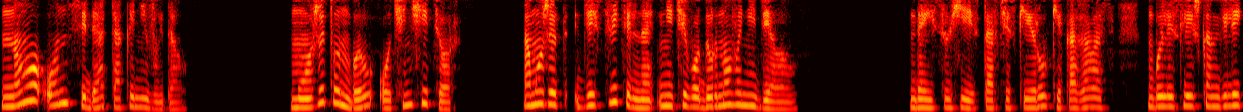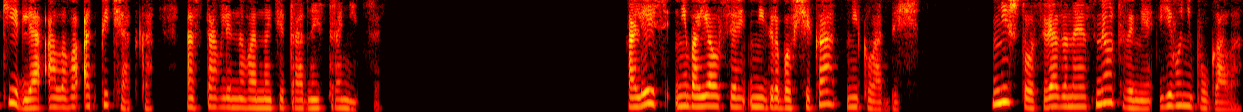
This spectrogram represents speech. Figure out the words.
Но он себя так и не выдал. Может, он был очень хитер. А может, действительно ничего дурного не делал. Да и сухие старческие руки, казалось, были слишком велики для алого отпечатка, оставленного на тетрадной странице. Олесь не боялся ни гробовщика, ни кладбищ. Ничто, связанное с мертвыми, его не пугало.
